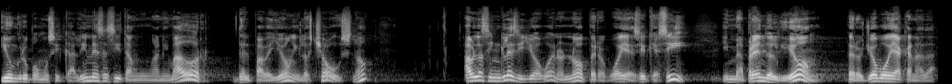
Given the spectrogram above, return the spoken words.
y un grupo musical. Y necesitan un animador del pabellón y los shows, ¿no? ¿Hablas inglés? Y yo, bueno, no, pero voy a decir que sí. Y me aprendo el guion, pero yo voy a Canadá.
